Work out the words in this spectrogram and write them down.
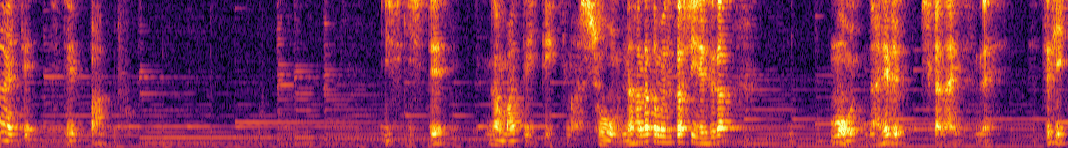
えてステップアップ意識して頑張っていっていきましょう。なかなか難しいですが、もう慣れるしかないですね。ぜひ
